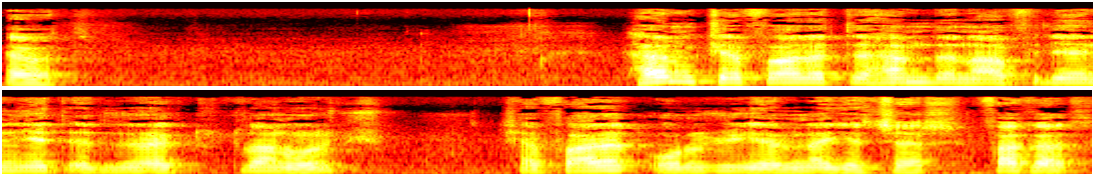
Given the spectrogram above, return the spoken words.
Evet. Hem kefarete hem de nafileye niyet edilerek tutulan oruç kefaret orucu yerine geçer. Fakat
